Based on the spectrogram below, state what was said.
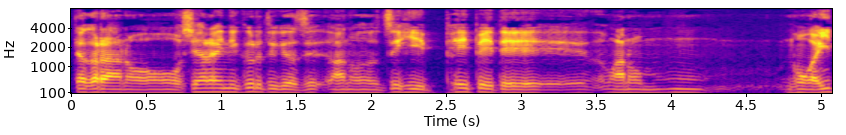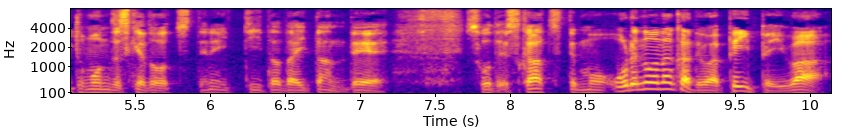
だから、あの、お支払いに来るときはぜ、あの、ぜひ、ペイペイで、あの、の方がいいと思うんですけど、つってね、言っていただいたんで、そうですか？つって、もう、俺の中ではペイペイは、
